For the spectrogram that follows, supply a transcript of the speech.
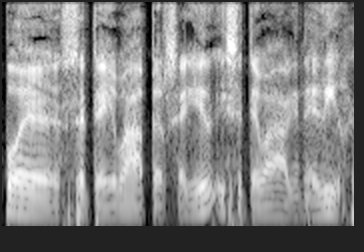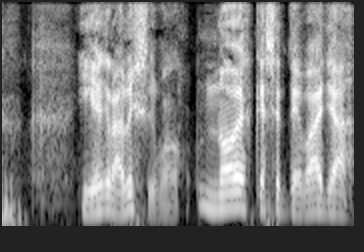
pues se te va a perseguir y se te va a agredir. Y es gravísimo. No es que se te vaya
